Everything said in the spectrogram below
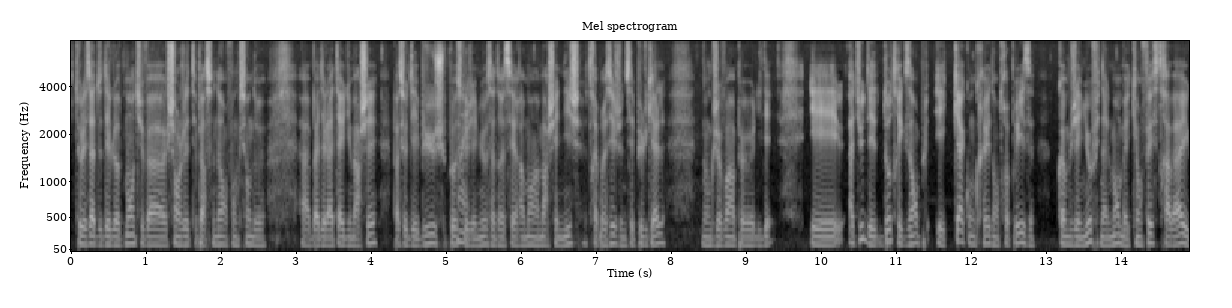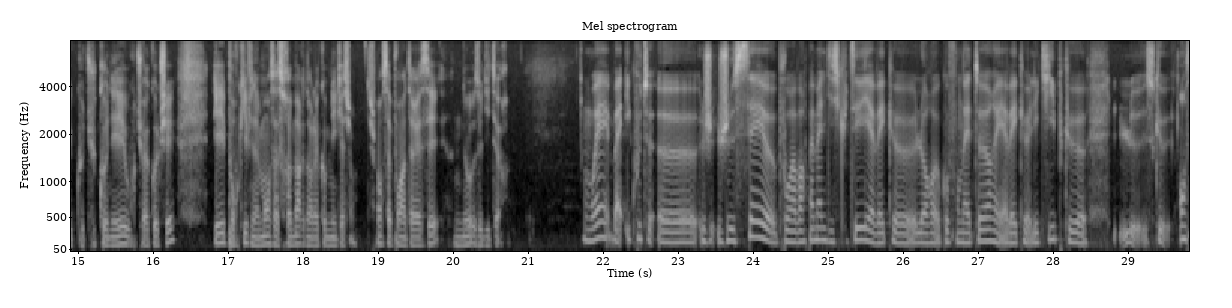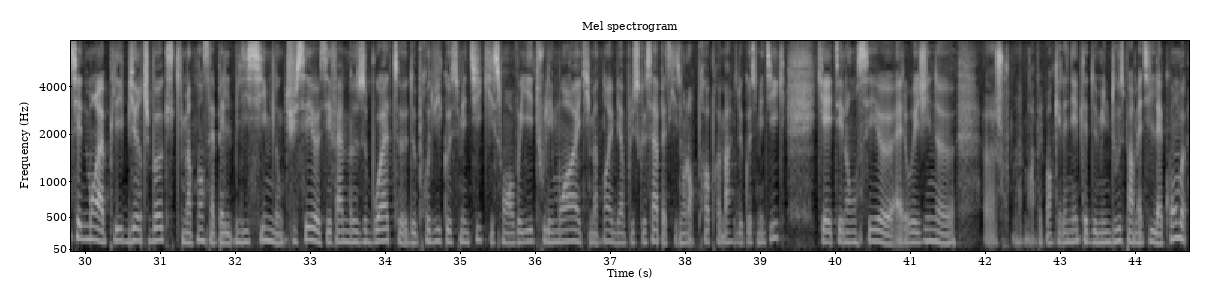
tous les stades de développement, tu vas changer tes personas en fonction de, euh, bah, de la taille du marché. Parce qu'au début, je suppose que j'ai mieux s'adresser vraiment à un marché de niche très précis, je ne sais plus lequel. Donc je vois un peu l'idée. Et as-tu d'autres exemples et cas concrets d'entreprises comme Gemio finalement bah, qui ont fait ce travail que tu connais ou que tu as coaché et pour qui finalement ça se remarque dans la communication? Je pense que ça pourrait intéresser nos auditeurs. Ouais, bah écoute, euh, je, sais euh, pour avoir pas mal discuté avec euh, leur cofondateur et avec l'équipe que le, ce que anciennement appelé Birchbox, qui maintenant s'appelle Blissim, donc tu sais ces fameuses boîtes de produits cosmétiques qui sont envoyées tous les mois et qui maintenant est bien plus que ça parce qu'ils ont leur propre marque de cosmétiques, qui a été lancée à l'origine, je ne me rappelle pas en quelle année, peut-être 2012 par Mathilde Lacombe,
